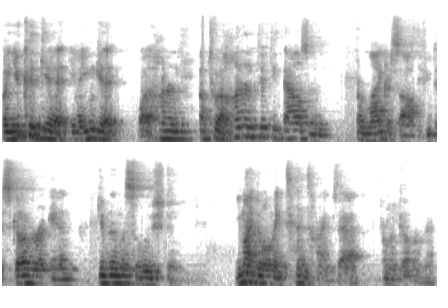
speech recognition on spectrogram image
But you could get, you know, you can get, what, 100, up to 150,000 from Microsoft if you discover and give them a solution. You might be able to make 10 times that from a government.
